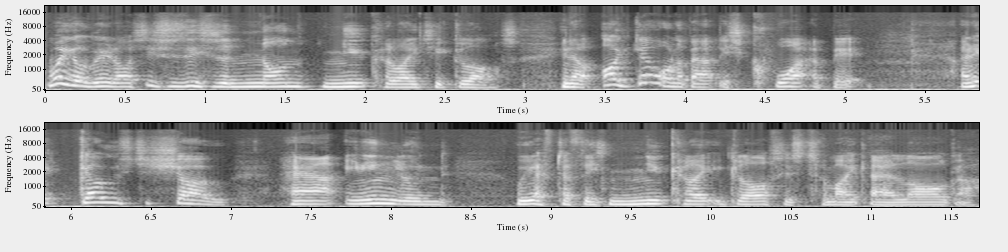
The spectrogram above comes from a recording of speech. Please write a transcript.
Well, you got to realise this is this is a non-nucleated glass. You know, I go on about this quite a bit, and it goes to show how in England we have to have these nucleated glasses to make our lager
